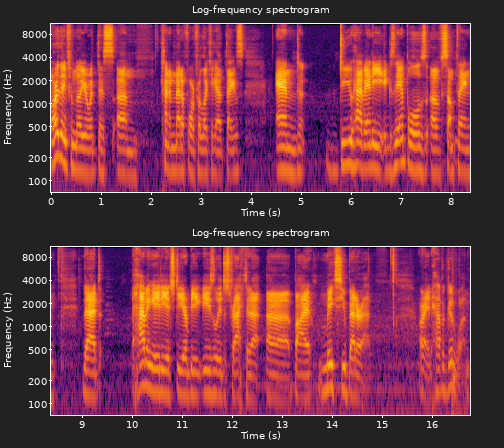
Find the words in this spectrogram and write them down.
are they familiar with this um, kind of metaphor for looking at things? And do you have any examples of something that having ADHD or being easily distracted at, uh, by makes you better at. All right, have a good one.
